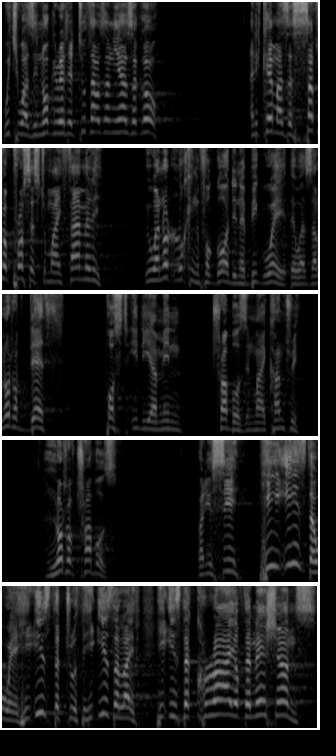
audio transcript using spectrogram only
which was inaugurated 2,000 years ago. And it came as a subtle process to my family. We were not looking for God in a big way. There was a lot of death post Idi Amin troubles in my country. A lot of troubles. But you see, He is the way, He is the truth, He is the life, He is the cry of the nations.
